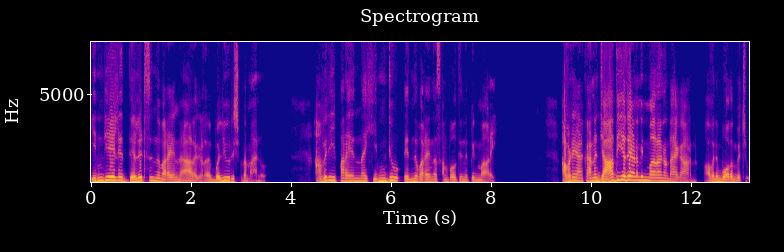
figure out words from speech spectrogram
ഇന്ത്യയിലെ ദളിറ്റ്സ് എന്ന് പറയുന്ന ആളുകൾ വലിയൊരു ശതമാനവും. അവർ ഈ പറയുന്ന ഹിന്ദു എന്ന് പറയുന്ന സംഭവത്തിൽ നിന്ന് പിന്മാറി. അവിടെ കാരണം ജാതീയതയാണ് പിന്മാറാനുണ്ടായ കാരണം. അവനും ബോധം വെച്ചു.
